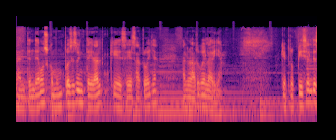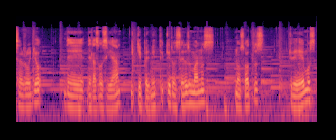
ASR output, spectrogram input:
la entendemos como un proceso integral que se desarrolla a lo largo de la vida, que propicia el desarrollo de, de, la sociedad y que permite que los seres humanos, nosotros, creemos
